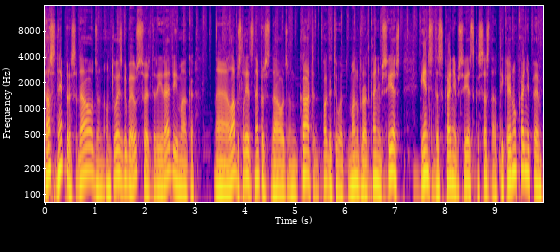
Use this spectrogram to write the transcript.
tas neprasa daudz, un, un to es gribēju uzsvērt arī redzījumā, ka labas lietas neprasa daudz. Un kā tad pagatavot, manuprāt, kaņepes viestu? Viens ir tas kaņepes viests, kas sastāv tikai no kaņepēm,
